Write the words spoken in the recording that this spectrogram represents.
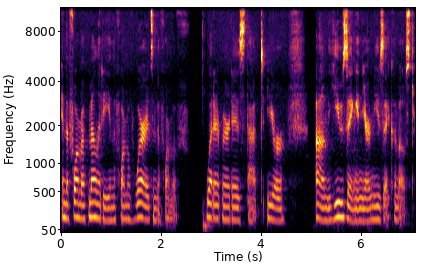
in the form of melody, in the form of words, in the form of whatever it is that you're um, using in your music the most.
